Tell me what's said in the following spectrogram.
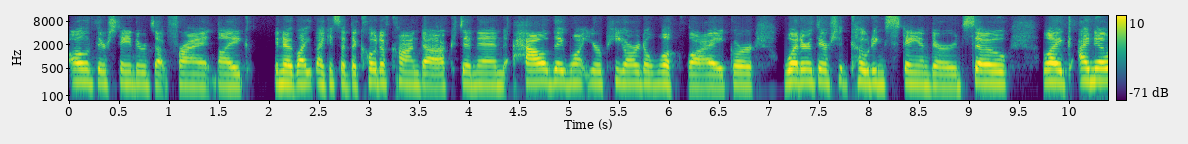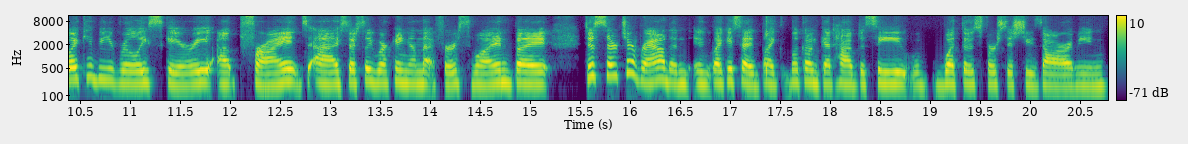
all of their standards up front, like you know like like i said the code of conduct and then how they want your pr to look like or what are their coding standards. So like i know it can be really scary up front uh, especially working on that first one but just search around and, and like i said like look on github to see what those first issues are. I mean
